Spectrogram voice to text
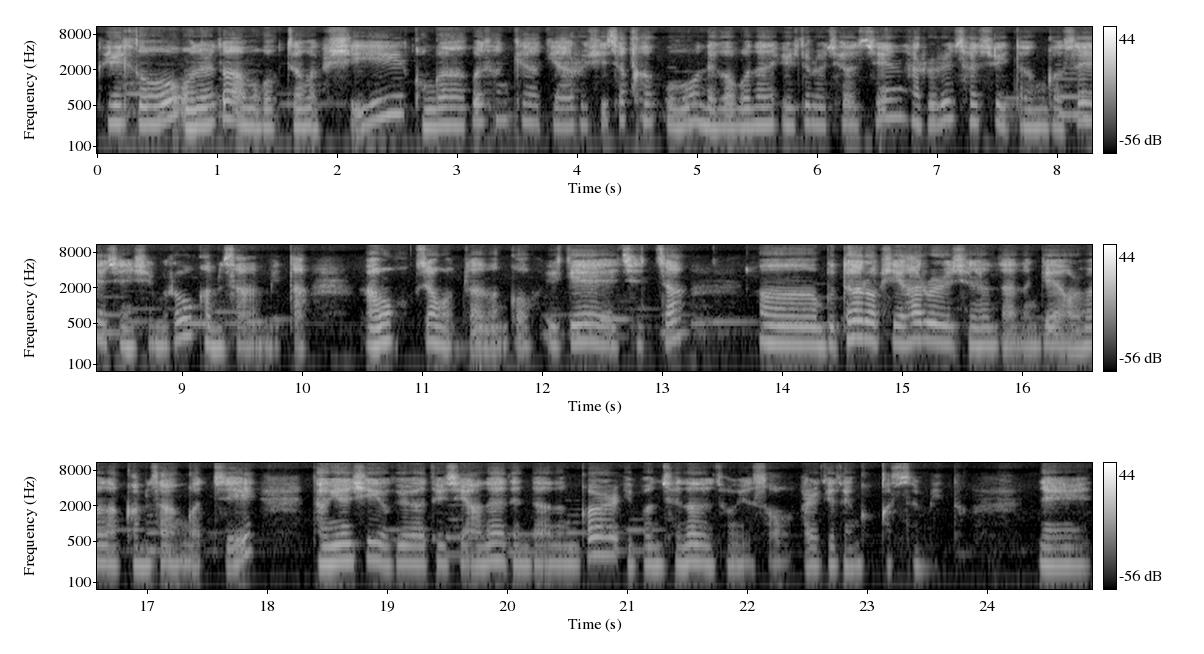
그리고 오늘도 아무 걱정 없이 건강하고 상쾌하게 하루 시작하고 내가 원하는 일대로 채워진 하루를 살 수 있다는 것에 진심으로 감사합니다. 아무 걱정 없다는 거. 이게 진짜 어, 무탈 없이 하루를 지낸다는 게 얼마나 감사한 건지 당연시 여겨야 되지 않아야 된다는 걸 이번 재난을 통해서 알게 된 것 같습니다. 네,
